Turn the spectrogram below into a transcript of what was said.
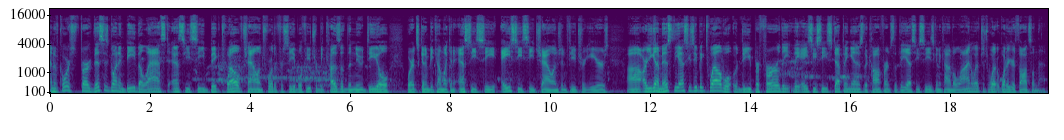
And of course, Ferg, this is going to be the last SEC Big 12 challenge for the foreseeable future because of the new deal where it's going to become like an SEC ACC challenge in future years. Uh, are you going to miss the SEC Big 12? Well, do you prefer the, the ACC stepping in as the conference that the SEC is going to kind of align with? Just what, what are your thoughts on that?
